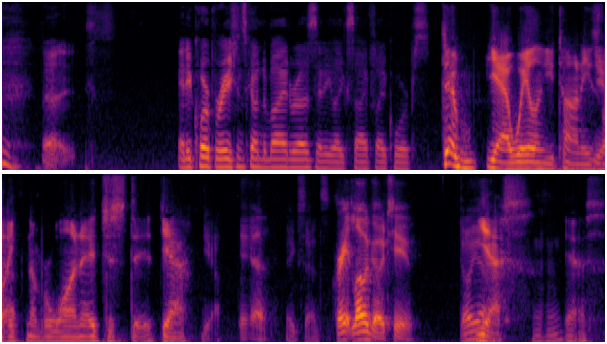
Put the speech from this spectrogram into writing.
uh, any corporations come to mind, Russ? Any like sci-fi corps? yeah, yeah Weyland Yutani's Yeah. like number one. It just, it, yeah, Yeah, Makes sense. great logo too. Oh yeah. yes, Mhm. yes.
